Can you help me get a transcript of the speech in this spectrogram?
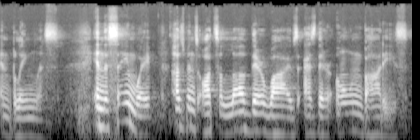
and blameless. In the same way, husbands ought to love their wives as their own bodies.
